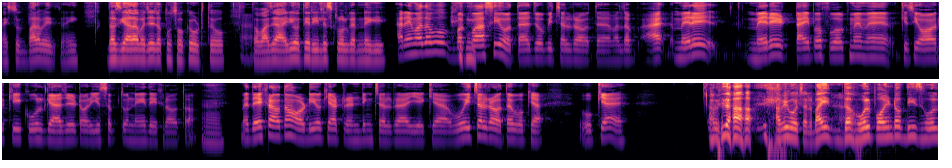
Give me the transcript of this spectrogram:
नहीं सुबह बारह बजे तो नहीं दस ग्यारह बजे जब तुम सो के उठते हो हाँ। तो आवाज़ें आ रही होती है रील स्क्रॉल करने की। अरे मतलब वो बकवास ही होता है जो भी चल रहा होता है। मतलब मेरे मेरे टाइप ऑफ़ वर्क में मैं किसी और की कूल गैजेट और ये सब तो नहीं देख रहा होता। हम्म। मैं देख रहा होता हूँ ऑडियो क्या ट्रेंडिंग चल रहा है ये क्या वो ही चल रहा होता है वो क्या वो क्या है? अभी तो हाँ, अभी वो चल भाई the whole point of these whole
